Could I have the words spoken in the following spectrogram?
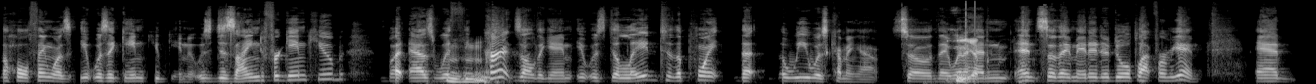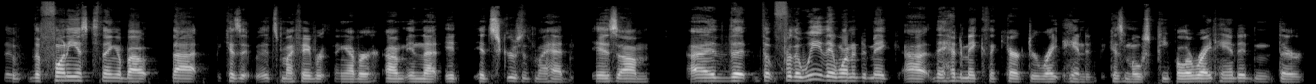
the whole thing was it was a GameCube game. It was designed for GameCube, but as with Mhm. the current Zelda game, it was delayed to the point that the Wii was coming out. So they went Yep. ahead and, and so they made it a dual platform game. And the the funniest thing about that, because it, it's my favorite thing ever, um, in that it, it screws with my head, is um uh, the, the for the Wii they wanted to make uh, they had to make the character right-handed because most people are right-handed and they're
